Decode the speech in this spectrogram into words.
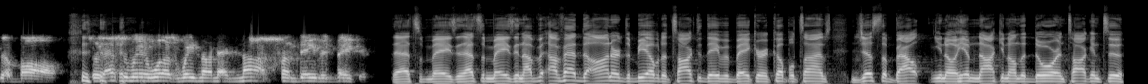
the ball. So that's the way it was, waiting on that knock from David Baker. That's amazing. That's amazing. I've, I've had the honor to be able to talk to David Baker a couple times just about, you know, him knocking on the door and talking to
